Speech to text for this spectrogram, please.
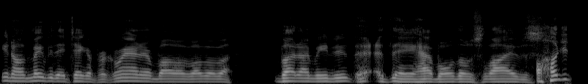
you know, maybe they take it for granted. Blah blah blah blah blah. But I mean, they have all those lives. Hundred,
